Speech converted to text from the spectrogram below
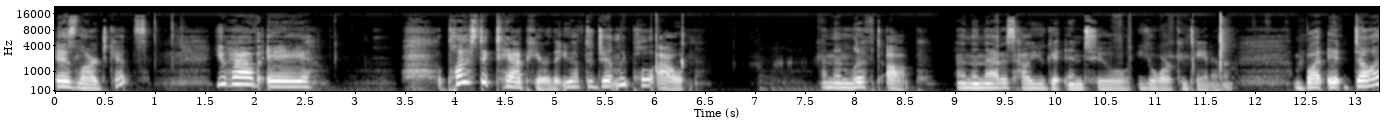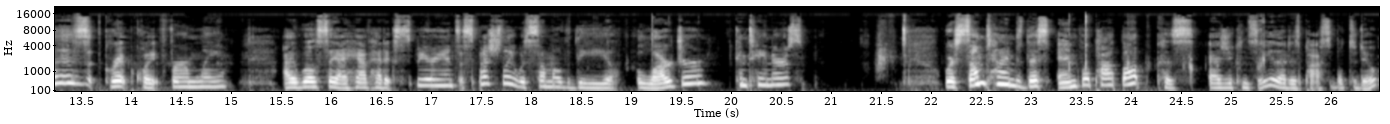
is large kits. You have a plastic tab here that you have to gently pull out and then lift up. And then that is how you get into your container. But it does grip quite firmly. I will say I have had experience, especially with some of the larger containers where sometimes this end will pop up because as you can see, that is possible to do.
